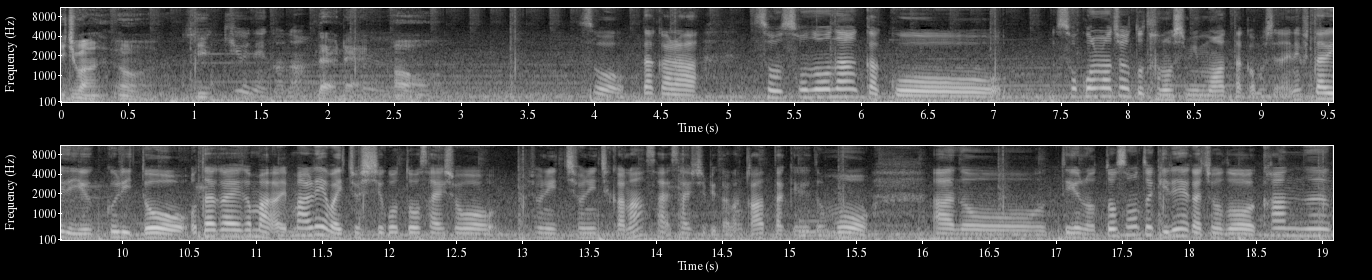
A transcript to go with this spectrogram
一番、うん。い年かな？だよね。ううんん。そうだからそそのなんかこうそこのちょっと楽しみもあったかもしれないね。2人でゆっくりとお互いがまあ、まあ、例は一応仕事を最初初日初日かな？最最終日かなんかあったけれどもあのーっていうのとその時レイがちょうどカンヌ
